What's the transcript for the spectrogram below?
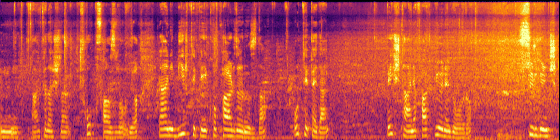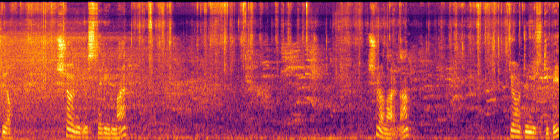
Hmm, Arkadaşlar çok fazla oluyor. Yani bir tepeyi kopardığınızda o tepeden 5 tane farklı yöne doğru sürgün çıkıyor. Şöyle göstereyim ben. Şuralardan Gördüğünüz gibi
